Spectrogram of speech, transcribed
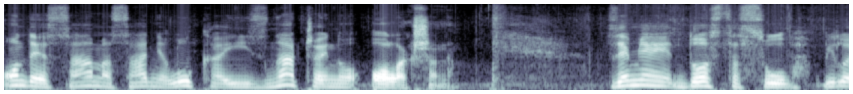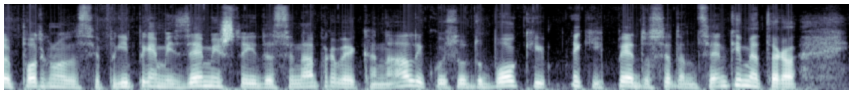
onda je sama sadnja luka i značajno olakšana. Zemlja je dosta suva. Bilo je potrebno da se pripremi zemljište i da se naprave kanali koji su duboki nekih 5 do 7 cm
